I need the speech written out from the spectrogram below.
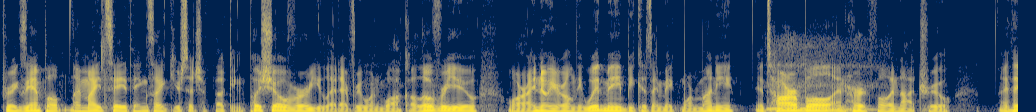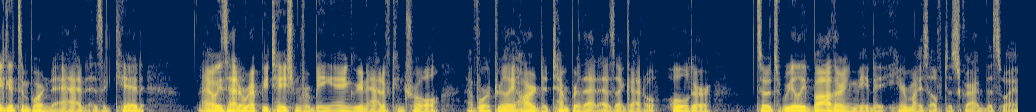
For example, I might say things like, You're such a fucking pushover, you let everyone walk all over you, or I know you're only with me because I make more money. It's horrible and mm. hurtful and not true. I think it's important to add, as a kid, I always had a reputation for being angry and out of control. I've worked really hard to temper that as I got o- older, so it's really bothering me to hear myself described this way.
